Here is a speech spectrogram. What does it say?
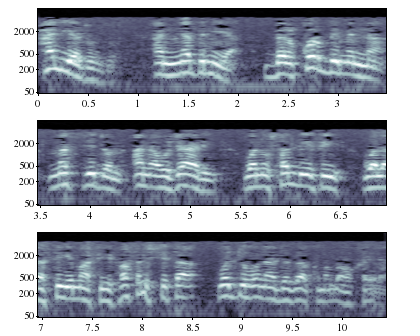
هل يجوز أن نبني بالقرب منا مسجد أنا وجاري ونصلي فيه ولا سيما في فصل الشتاء؟ وجهونا جزاكم الله خيرا.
